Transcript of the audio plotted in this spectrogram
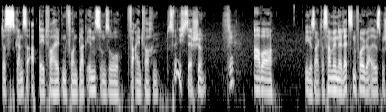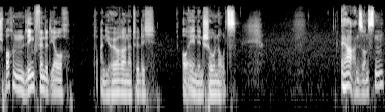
das ganze Update-Verhalten von Plugins und so vereinfachen. Das finde ich sehr schön. Okay. Aber wie gesagt, das haben wir in der letzten Folge alles besprochen. Link findet ihr auch an die Hörer natürlich in den Show Notes. Ja, ansonsten,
